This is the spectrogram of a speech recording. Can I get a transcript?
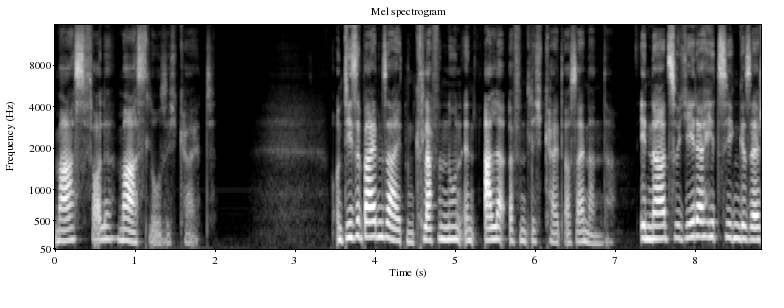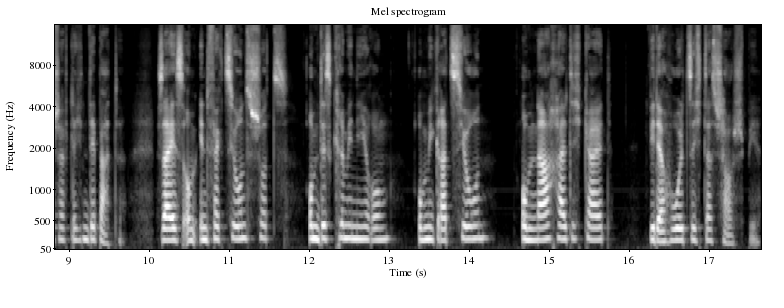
Maßvolle Maßlosigkeit. Und diese beiden Seiten klaffen nun in aller Öffentlichkeit auseinander. In nahezu jeder hitzigen gesellschaftlichen Debatte, sei es um Infektionsschutz, um Diskriminierung, um Migration, um Nachhaltigkeit, wiederholt sich das Schauspiel.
